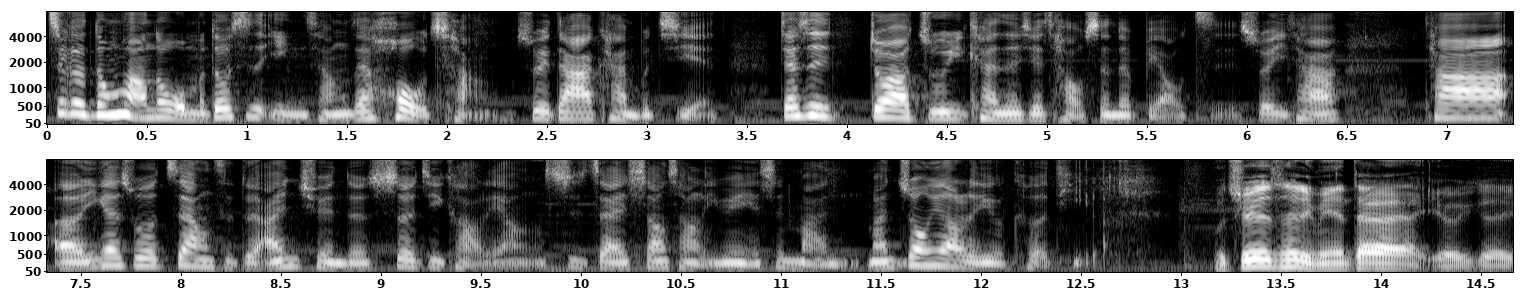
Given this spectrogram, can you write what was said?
这个东航的，我们都是隐藏在后场，所以大家看不见，但是都要注意看那些逃生的标志，所以它。它呃，应该说这样子的安全的设计考量是在商场里面也是蛮蛮重要的一个课题了。我觉得这里面大概有一个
